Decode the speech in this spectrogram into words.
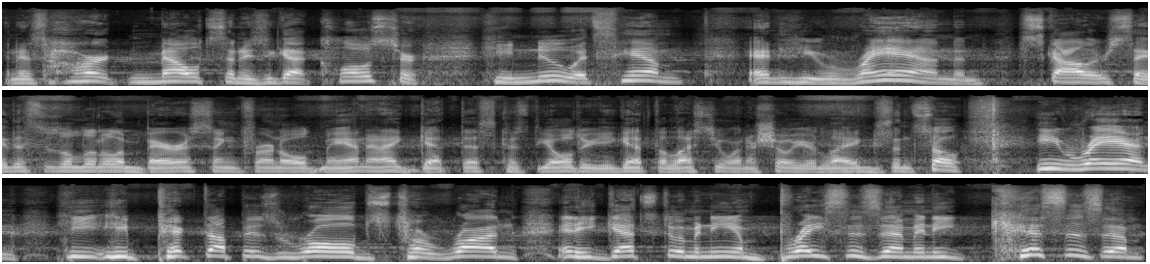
And his heart melts, and as he got closer, he knew it's him, and he ran. And scholars say this is a little embarrassing for an old man, and I get this because the older you get, the less you want to show your legs. And so he ran. He, he picked up his robes to run, and he gets to him, and he embraces him, and he kisses him.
